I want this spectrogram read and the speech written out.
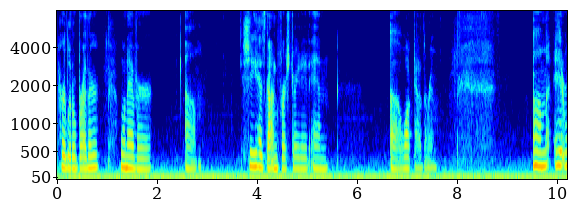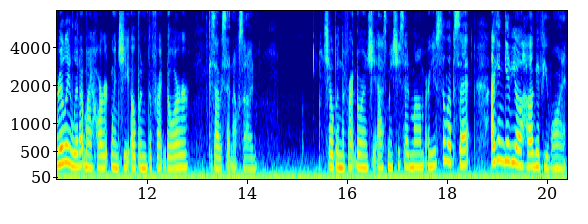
her little brother whenever um, she has gotten frustrated and uh, walked out of the room. Um, it really lit up my heart when she opened the front door because I was sitting outside. She opened the front door and she asked me, she said, Mom, are you still upset? I can give you a hug if you want.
